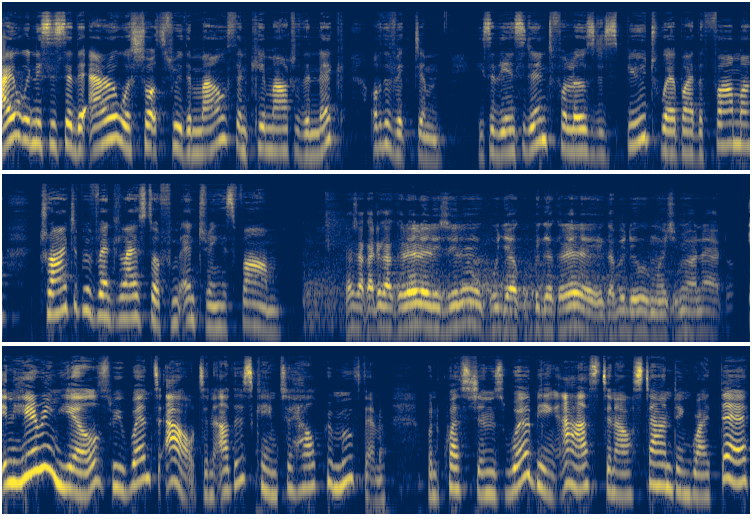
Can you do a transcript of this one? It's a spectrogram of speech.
Eyewitnesses said the arrow was shot through the mouth and came out of the neck of the victim. He said the incident follows a dispute whereby the farmer tried to prevent livestock from entering his farm. Sasa katika kelele zile kuja kupiga kelele, ikabidi huyu mheshimiwa naye atoke. In hearing yells, we went out and others came to help remove them. When questions were being asked and I was standing right there,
